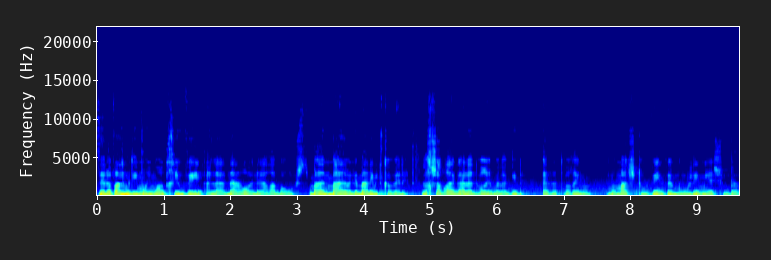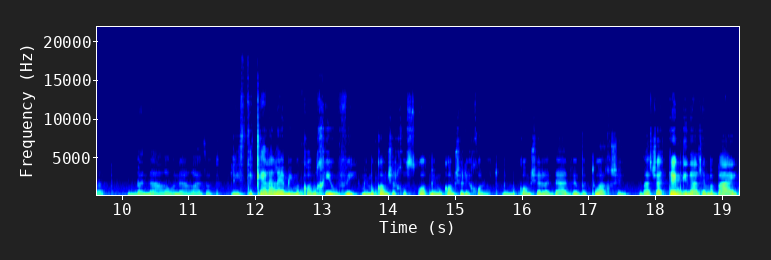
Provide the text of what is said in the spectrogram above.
זה לבוא עם דימוי מאוד חיובי על הנער או הנערה בראש. מה, מה, למה אני מתכוונת? לחשוב רגע על הדברים ולהגיד איזה דברים ממש טובים ומעולים יש. בנער או נערה הזאת. להסתכל עליהם ממקום חיובי, ממקום של חוזקות, ממקום של יכולות, ממקום של לדעת ובטוח שמה שאתם גידלתם בבית,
